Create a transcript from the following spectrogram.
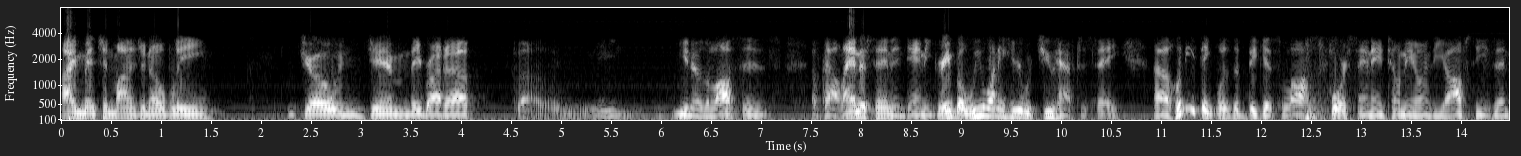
I mentioned Manu Ginobili, Joe and Jim. They brought up, uh, you know, the losses of Kyle Anderson and Danny Green. But we want to hear what you have to say. Uh, who do you think was the biggest loss for San Antonio in the offseason?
